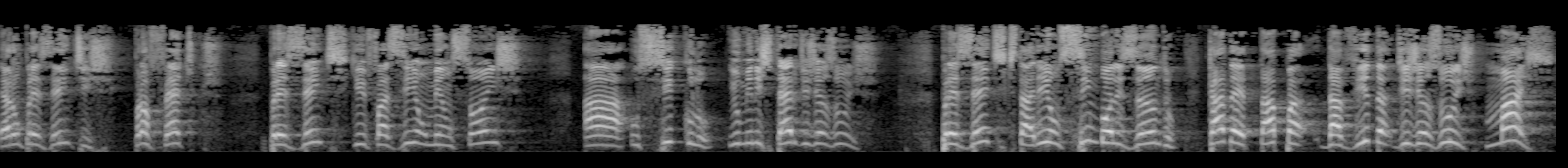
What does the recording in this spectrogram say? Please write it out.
Eram presentes proféticos, presentes que faziam menções ao ciclo e o ministério de Jesus. Presentes que estariam simbolizando cada etapa da vida de Jesus, mas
